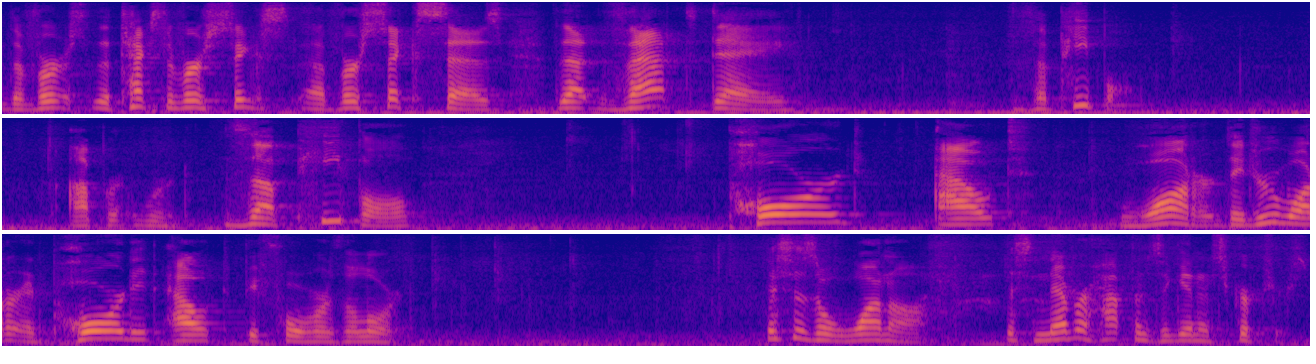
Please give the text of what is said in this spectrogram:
The verse the text of verse 6 uh, verse 6 says that that day the people operant word the people poured out water. They drew water and poured it out before the lord. This is a one-off. This never happens again in scriptures.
